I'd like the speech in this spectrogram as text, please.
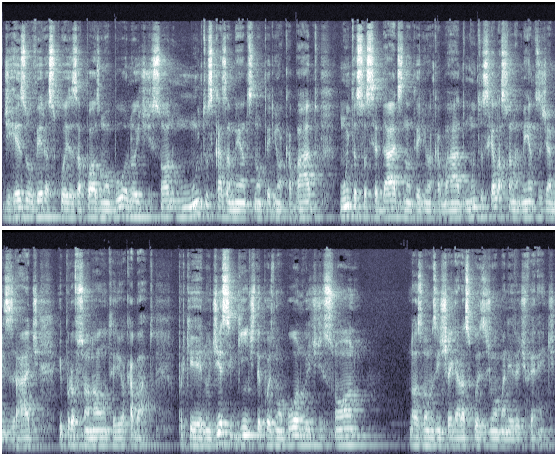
de resolver as coisas após uma boa noite de sono, muitos casamentos não teriam acabado, muitas sociedades não teriam acabado, muitos relacionamentos de amizade e profissional não teriam acabado. Porque no dia seguinte, depois de uma boa noite de sono, nós vamos enxergar as coisas de uma maneira diferente.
